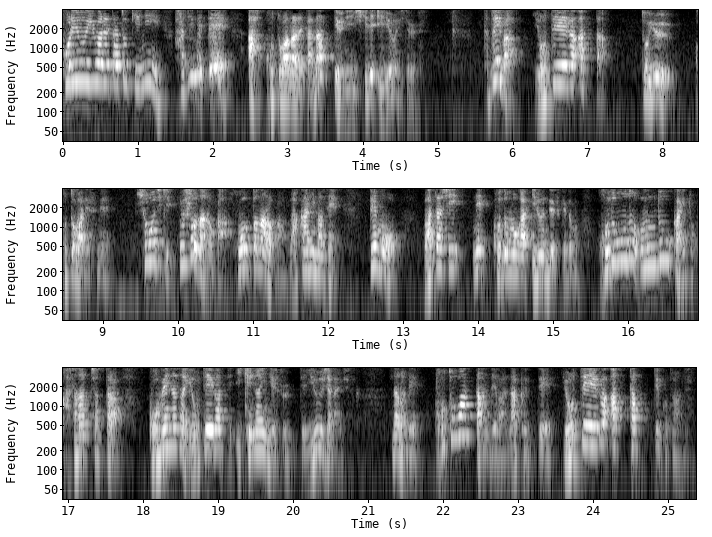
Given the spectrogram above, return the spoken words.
これを言われた時に初めて、あ、断られたなっていう認識でいるようにしてるんです。例えば、予定があったということはですね、正直嘘なのか本当なのか分かりません。でも、私、ね、子供がいるんですけども、子供の運動会と重なっちゃったら、ごめんなさい、予定があって行けないんですって言うじゃないですか。なので、断ったんではなくて、予定があったっていうことなんです。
